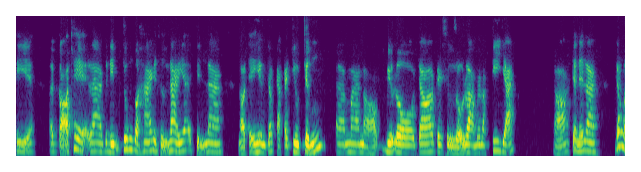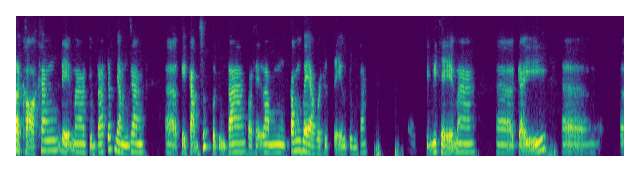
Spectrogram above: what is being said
thì à, có thể là cái điểm chung của hai cái thứ này á, chính là nó thể hiện cho các cái triệu chứng à, mà nó biểu lộ cho cái sự rối loạn về mặt tri giác. Đó cho nên là rất là khó khăn để mà chúng ta chấp nhận rằng Ờ, cái cảm xúc của chúng ta có thể làm cong vèo và thực tế của chúng ta. Chính vì thế mà à, cái à, à,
